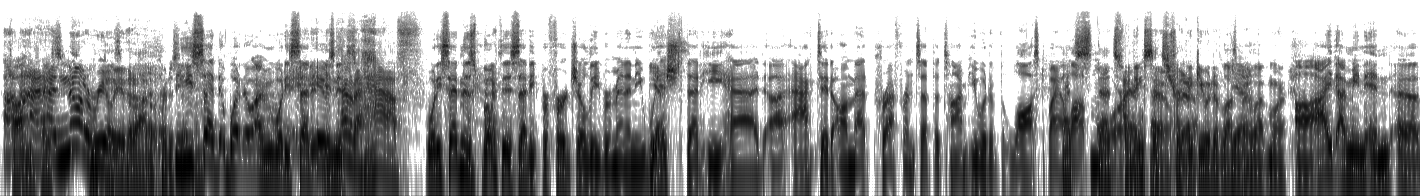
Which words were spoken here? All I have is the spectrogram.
Uh, not really, a lot of criticism. He said what I mean. What he said It was in kind his, of a half. What he said in his book is that he preferred Joe Lieberman and he wished Yes. that he had uh, acted on that preference at the time. He would have lost by a That's- lot more. that's I think so. That's true. I think he would have lost by a lot more. Uh, I, I mean, and uh,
